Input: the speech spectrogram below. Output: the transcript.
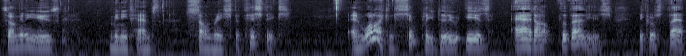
So I'm going to use Minitab's summary statistics and what I can simply do is add up the values because that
